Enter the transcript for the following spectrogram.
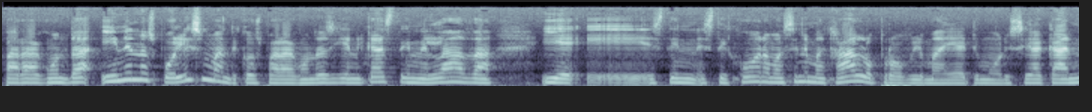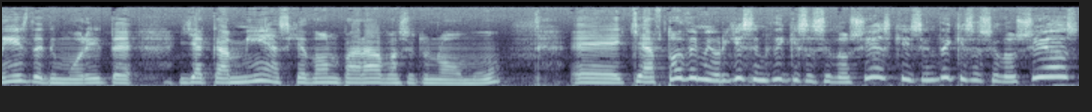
παράγοντα. Είναι ένας πολύ σημαντικός παράγοντας. Γενικά στην Ελλάδα, η, στην, στη χώρα μας είναι μεγάλο πρόβλημα η ατιμορρησία. Κανείς δεν τιμωρείται για καμία σχεδόν παράβαση του νόμου ε, και αυτό δημιουργεί συνθήκες ασυδοσίας και οι συνθήκες ασυδοσίας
